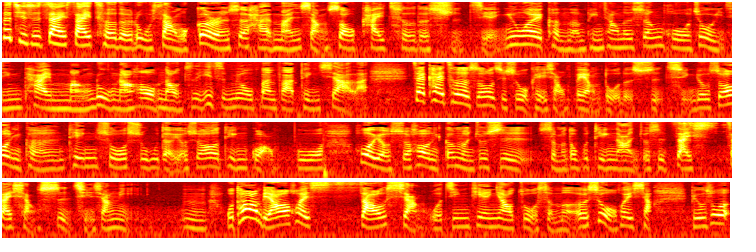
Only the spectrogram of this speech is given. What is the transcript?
那其实，在塞车的路上，我个人是还蛮享受开车的时间，因为可能平常的生活就已经太忙碌，然后脑子一直没有办法停下来。在开车的时候，其实我可以想非常多的事情。有时候你可能听说书的，有时候听广播，或有时候你根本就是什么都不听，然后你就是在在想事情，想你。嗯，我通常比较会少想我今天要做什么，而是我会想，比如说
